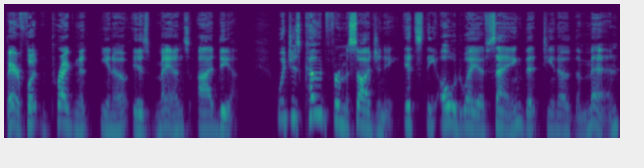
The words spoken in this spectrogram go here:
Barefoot and pregnant, you know, is man's idea, which is code for misogyny. It's the old way of saying that, you know, the men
